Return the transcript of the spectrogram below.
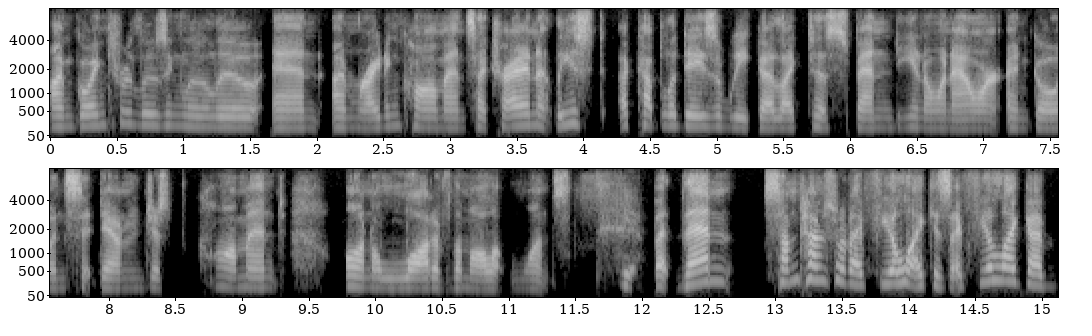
I'm going through losing Lulu and I'm writing comments. I try and at least a couple of days a week, I like to spend, you know, an hour and go and sit down and just comment on a lot of them all at once. Yeah. But then sometimes what I feel like is I feel like I'm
